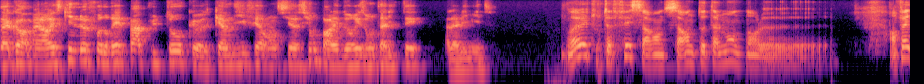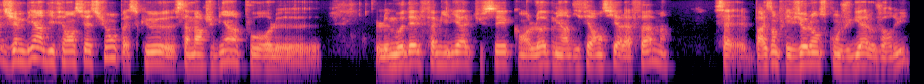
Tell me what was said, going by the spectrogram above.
D'accord, mais alors est-ce qu'il ne faudrait pas plutôt qu'indifférenciation parler d'horizontalité à la limite? Ouais, tout à fait, ça rentre, ça rentre totalement dans le. En fait, j'aime bien la différenciation parce que ça marche bien pour le, le modèle familial. Tu sais, quand l'homme est indifférencié à la femme, ça- par exemple, les violences conjugales aujourd'hui,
